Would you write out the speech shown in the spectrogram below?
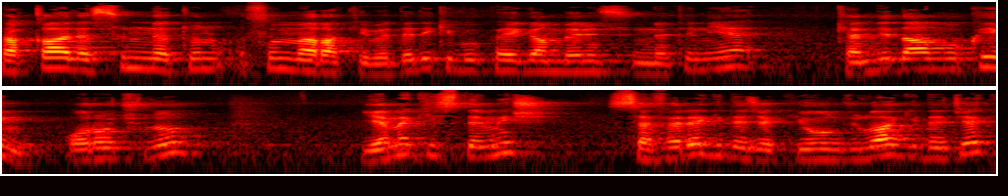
فَقَالَ sünnetun ثُمَّ rakibe. Dedi ki bu peygamberin sünneti. Niye? Kendi daha mukim, oruçlu, yemek istemiş, sefere gidecek, yolculuğa gidecek.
